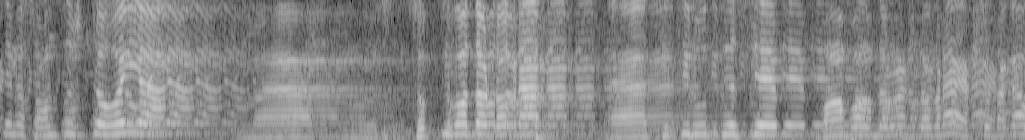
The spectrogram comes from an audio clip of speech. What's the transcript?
কীর্তনে সন্তুষ্ট হইয়া শক্তিপদ ডগরা আহ, উদ্দেশ্যে মহাপদ ডগরা একশো টাকা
